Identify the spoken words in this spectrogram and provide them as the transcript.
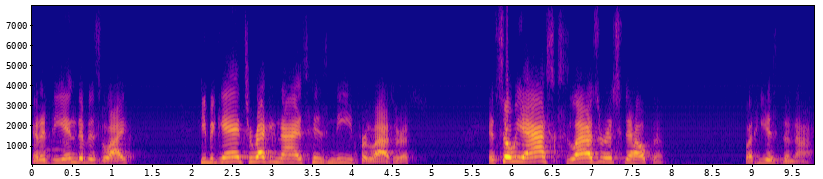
And at the end of his life, he began to recognize his need for Lazarus. And so he asks Lazarus to help him, but he is denied.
